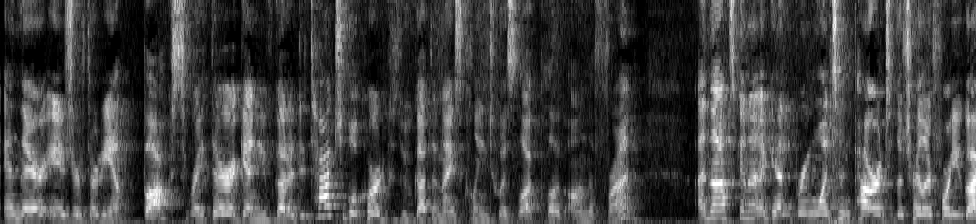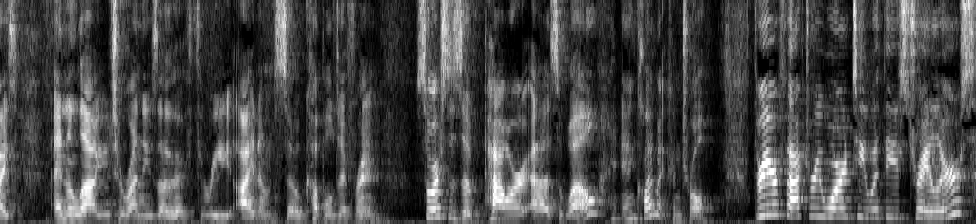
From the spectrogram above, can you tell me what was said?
And there is your 30 amp box right there. Again, you've got a detachable cord because we've got the nice clean twist lock plug on the front. And that's gonna, again, bring 110 power into the trailer for you guys and allow you to run these other three items. So a couple different sources of power as well and climate control. Three-year factory warranty with these trailers.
